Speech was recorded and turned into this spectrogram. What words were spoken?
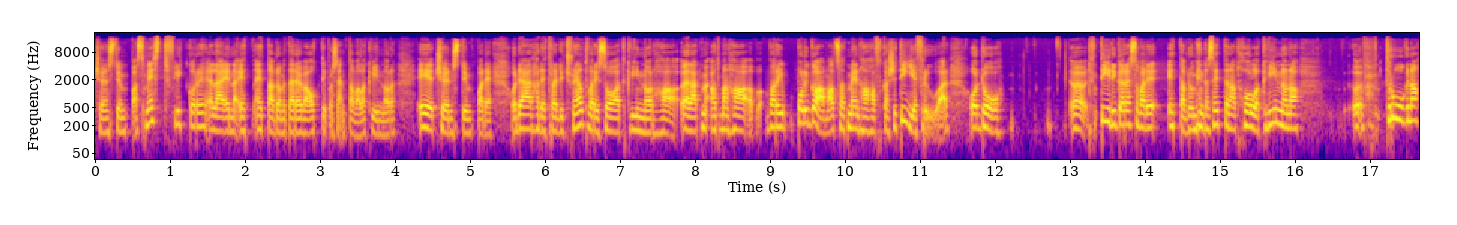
könsstympas mest flickor, eller en, ett, ett av dem där över 80 procent av alla kvinnor är könsstympade. Och där har det traditionellt varit så att kvinnor har, eller att, att man har varit polygam, alltså att män har haft kanske tio fruar. Och då tidigare så var det ett av de enda sätten att hålla kvinnorna trogna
